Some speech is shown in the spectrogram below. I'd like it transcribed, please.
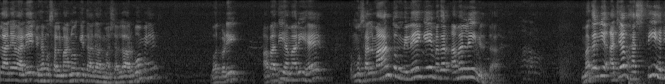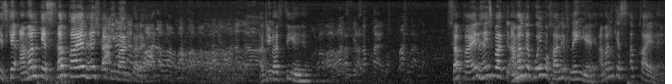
लाने वाले जो है मुसलमानों की तादाद माशाल्लाह अरबों में है। बहुत बड़ी आबादी हमारी है। तो मुसलमान तो मिलेंगे, मगर अमल नहीं मिलता। मगर ये अजब हस्ती है जिसके अमल के सब कायल है, शक ईमान पर है। अजीब हस्ती है सब कायल हैं इस बात के। अमल का कोई मुखालिफ नहीं है। अमल के सब कायल हैं।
